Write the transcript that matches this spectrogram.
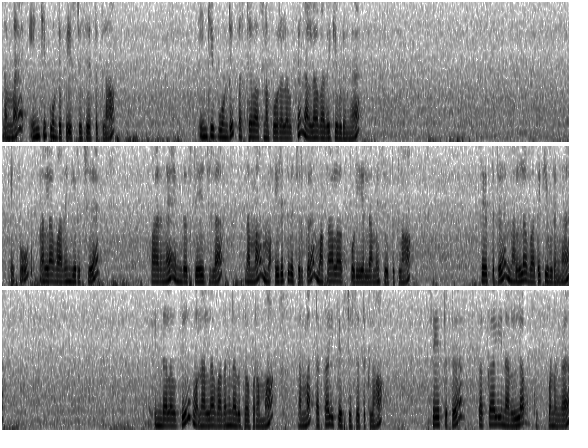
நம்ம இஞ்சி பூண்டு பேஸ்ட்டு சேர்த்துக்கலாம். இஞ்சி பூண்டு பச்சை வாசனை போகிற அளவுக்கு நல்லா வதக்கி விடுங்க. இப்போது நல்லா வதங்கிருச்சு. பாருங்கள் இந்த ஸ்டேஜில் நம்ம ம- எடுத்து வச்சுருக்கிற மசாலா பொடி எல்லாமே சேர்த்துக்கலாம். சேர்த்துட்டு நல்லா வதக்கி விடுங்க. இந்த அளவுக்கு நல்லா வதங்கினதுக்கப்புறமா நம்ம தக்காளி பேஸ்ட்டு சேர்த்துக்கலாம். சேர்த்துட்டு தக்காளி நல்லா குக் பண்ணுங்கள்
